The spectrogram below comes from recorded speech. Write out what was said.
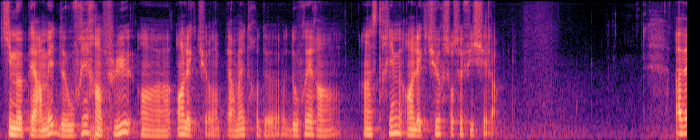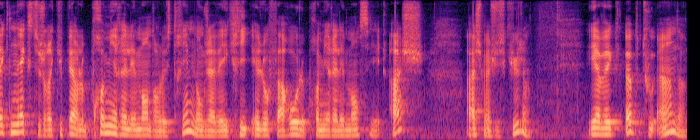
qui me permet d'ouvrir un flux en, lecture, donc permettre d'ouvrir un stream en lecture sur ce fichier-là. Avec Next, je récupère le premier élément dans le stream. Donc j'avais écrit Hello Faro, le premier élément c'est H, H majuscule. Et avec Up to End,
